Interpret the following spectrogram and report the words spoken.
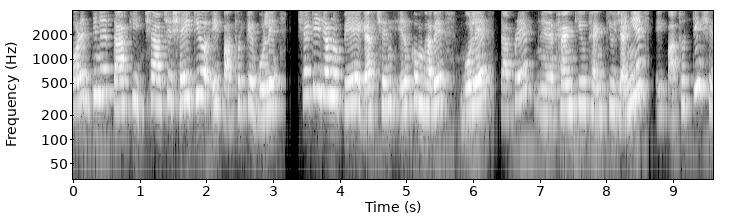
পরের দিনে তার কি ইচ্ছা আছে সেইটিও এই পাথরকে বলে সেটি যেন পেয়ে গেছেন এরকমভাবে বলে তারপরে থ্যাংক ইউ থ্যাংক ইউ জানিয়ে এই পাথরটি সে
